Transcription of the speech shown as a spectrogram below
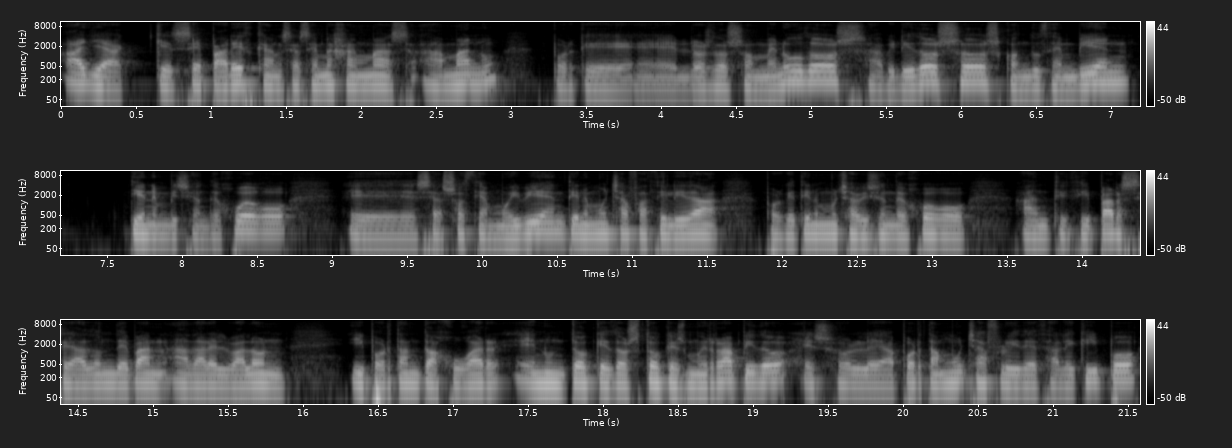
haya que se parezcan, se asemejan más a Manu, porque eh, los dos son menudos, habilidosos, conducen bien, tienen visión de juego, eh, se asocian muy bien, tienen mucha facilidad porque tienen mucha visión de juego a anticiparse a dónde van a dar el balón y por tanto a jugar en un toque, dos toques muy rápido, eso le aporta mucha fluidez al equipo.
